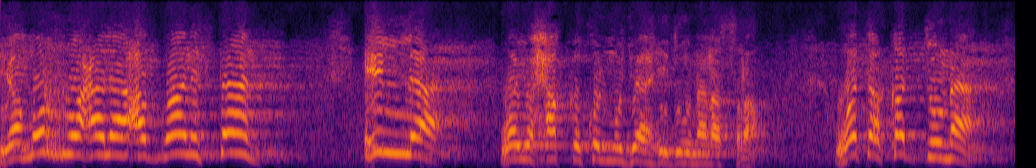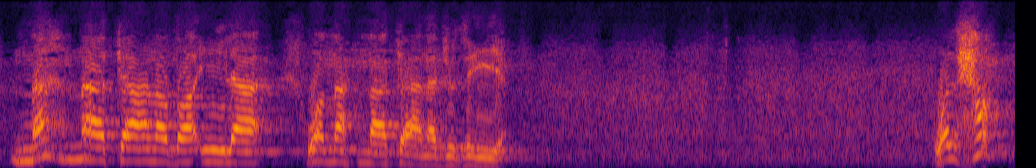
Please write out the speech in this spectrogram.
يمر على أفغانستان إلا ويحقق المجاهدون نصرا. وتقدما مهما كان ضئيلا ومهما كان جزئيا. والحق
